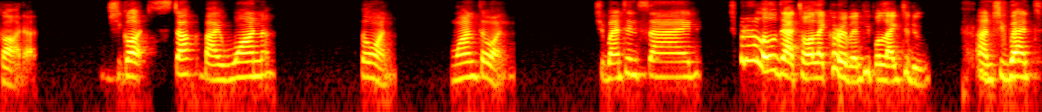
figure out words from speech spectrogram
garden. She got stuck by one thorn, one thorn. She went inside. She put a little Dettol like Caribbean people like to do and she went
